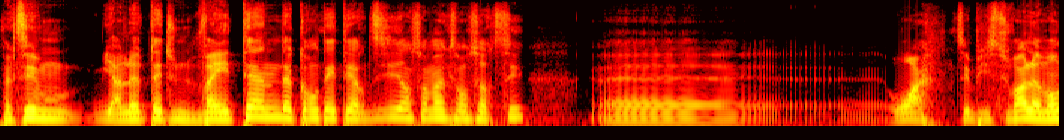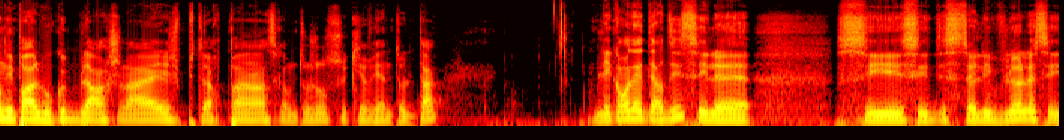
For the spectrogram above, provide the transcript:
Fait que il y en a peut-être une vingtaine de contes interdits en ce moment qui sont sortis. Euh... Ouais. Puis souvent, le monde, il parle beaucoup de Blanche-Neige, Peter Pan, c'est comme toujours ceux qui reviennent tout le temps. Les contes interdits, c'est le. C'est c'est- ce livre-là, là, c'est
